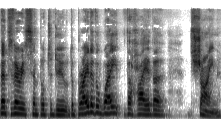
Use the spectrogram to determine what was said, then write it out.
that's very simple to do. The brighter the white, the higher the shine.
